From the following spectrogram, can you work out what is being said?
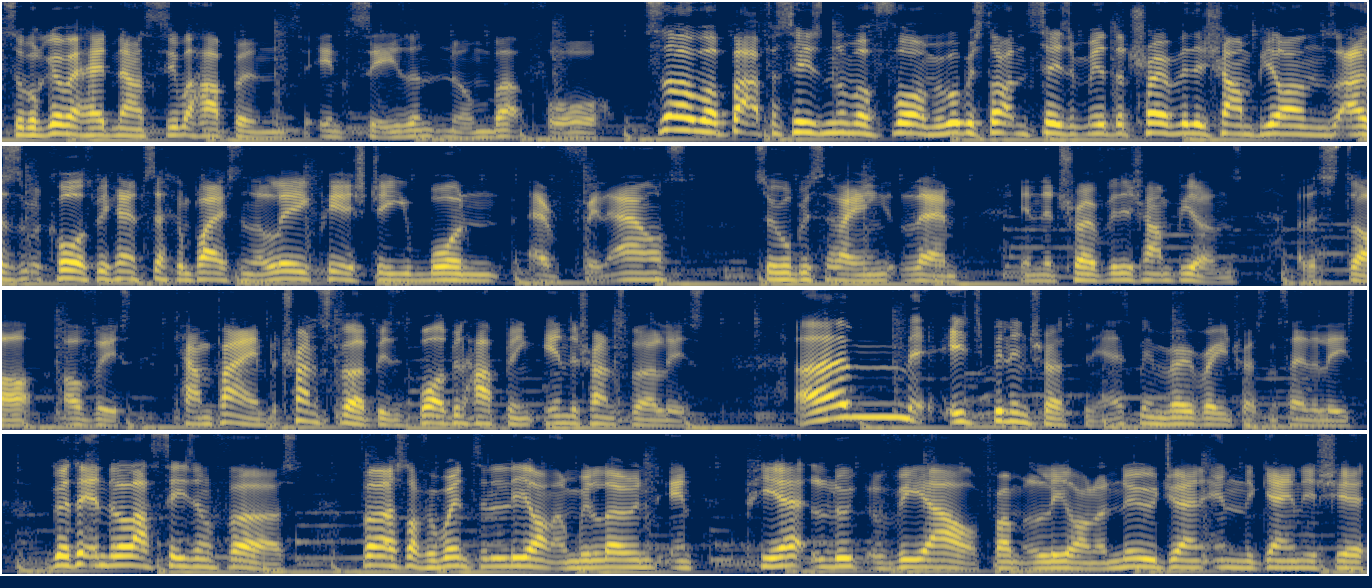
So we'll go ahead now and see what happens in season number four. So we're back for season number four. We will be starting the season with the Trophy the Champions. As, of course, we came second place in the league. PSG won everything else. So we'll be playing them in the Trophy of the Champions at the start of this campaign. The transfer business, what has been happening in the transfer list. Um, it's been interesting. It's been very, very interesting, to say the least. We go to the end of the last season first. First off, we went to Lyon and we loaned in Pierre-Luc Vial from Lyon, a new gen in the game this year.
